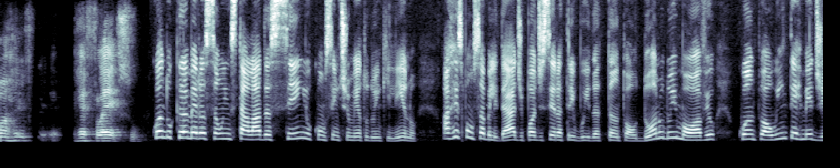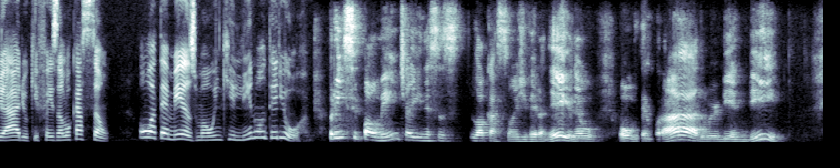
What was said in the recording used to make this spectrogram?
reflexo. Quando câmeras são instaladas sem o consentimento do inquilino, a responsabilidade pode ser atribuída tanto ao dono do imóvel quanto ao intermediário que fez a locação, ou até mesmo ao inquilino anterior. Principalmente aí nessas locações de veraneio, né, ou, temporada, o Airbnb.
